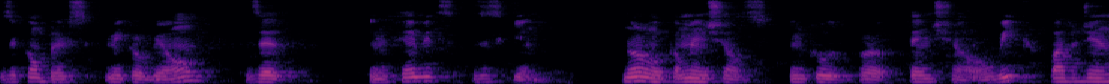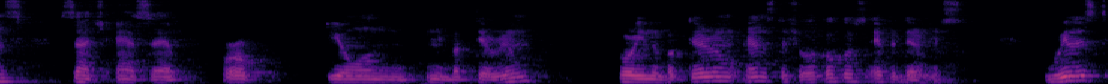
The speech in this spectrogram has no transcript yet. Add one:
the complex microbiome that inhabits the skin. Normal commensals include potential weak pathogens such as a propionibacterium, Corynebacterium, and Staphylococcus epidermidis. Whilst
